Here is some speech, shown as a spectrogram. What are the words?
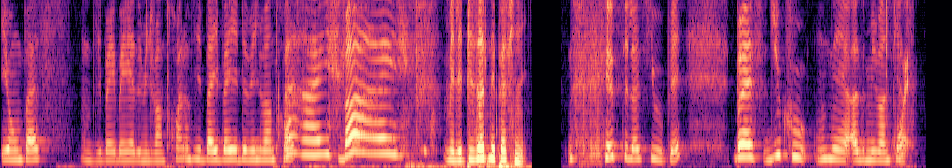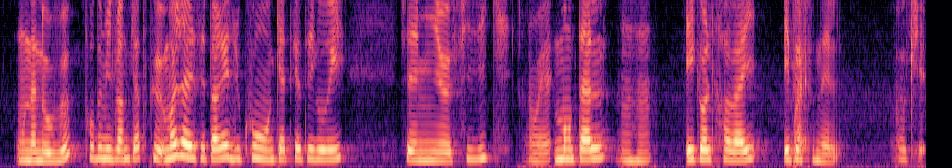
et on passe. On dit bye bye à 2023 On là. dit bye bye 2023. Bye Bye Mais l'épisode n'est pas fini. Restez là s'il vous plaît. Bref, du coup, on est à 2024. Ouais. On a nos vœux pour 2024. Que moi j'avais séparé du coup en quatre catégories. J'avais mis euh, physique, Ouais. mental, école, travail et personnel. Ok.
